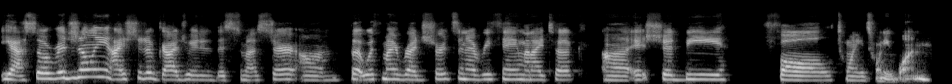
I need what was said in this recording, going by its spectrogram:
Yeah, so originally I should have graduated this semester, um, but with my red shirts and everything that I took, uh, it should be fall 2021.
